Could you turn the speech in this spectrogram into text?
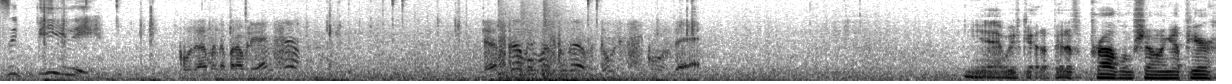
зацепили. Куда мы направляемся? Доставлю вас туда в долю секунды. Yeah, we've got a bit of a problem showing up here.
